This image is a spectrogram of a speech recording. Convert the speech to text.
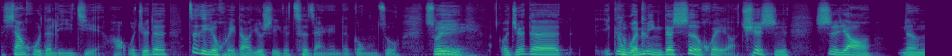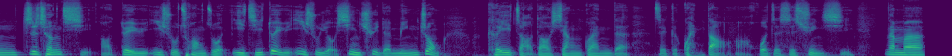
相互的理解，哈，我觉得这个又回到又是一个策展人的工作。所以我觉得一个文明的社会啊，确实是要能支撑起啊，对于艺术创作以及对于艺术有兴趣的民众，可以找到相关的这个管道啊，或者是讯息。那么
